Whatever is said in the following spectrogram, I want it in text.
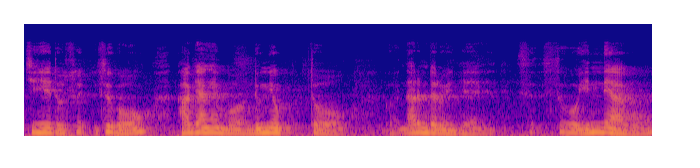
지혜도 쓰, 고 각양의 뭐 능력도 그 나름대로 이제 쓰 고 인내하고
